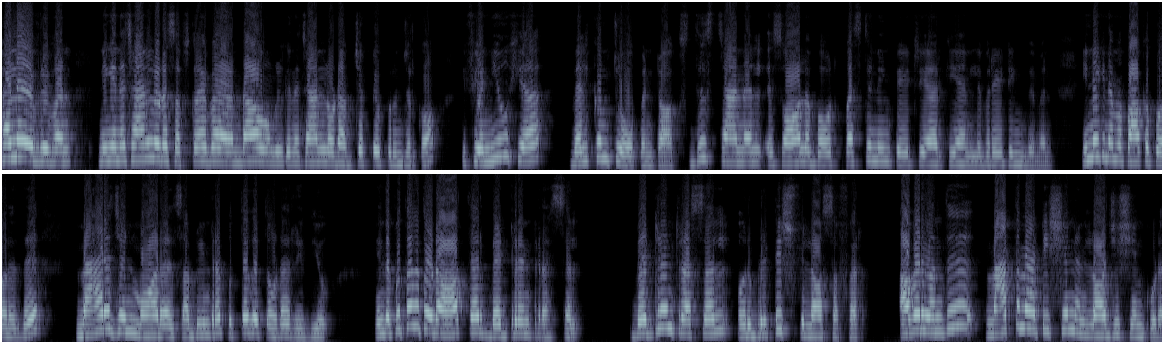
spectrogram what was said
ஹலோ எவ்ரிவன் நீங்க இந்த சேனலோட சப்ஸ்கிரைபர் இருந்தா உங்களுக்கு இந்த சேனலோட அப்ஜெக்டிவ் புரிஞ்சிருக்கும். If you new here welcome to open talks this channel is all about questioning patriarchy and liberating women இன்னைக்கு நம்ம பார்க்க போறது மேரேஜ் அண்ட் மாரல்ஸ் அப்படின்ற புத்தகத்தோட ரிவ்யூ இந்த புத்தகத்தோட author Bertrand Russell Bertrand Russell ஒரு பிரிட்டிஷ் பிலாசபர் அவர் வந்து மேத்தமேட்டிஷியன் அண்ட் லாஜிஷியன் கூட.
